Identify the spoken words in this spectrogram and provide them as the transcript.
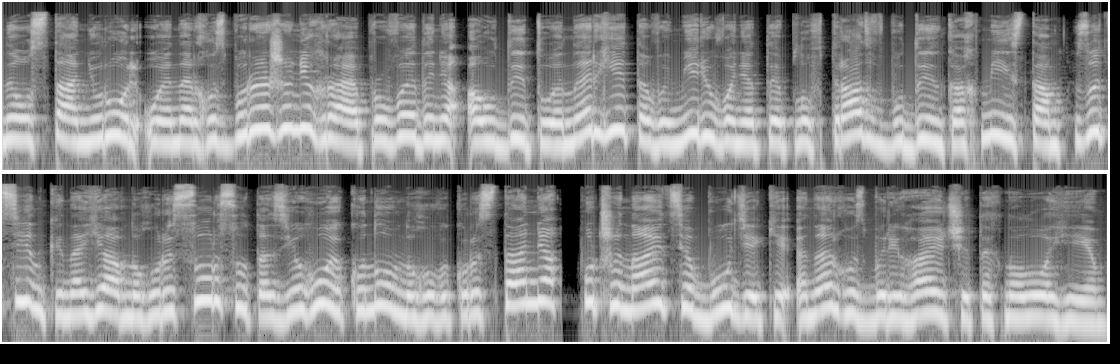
Не останню роль у енергозбереженні грає проведення аудиту енергії та вимірювання тепловтрат в будинках міста. З оцінки наявного ресурсу та з його економного використання починаються будь-які енергозберігаючі технології.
